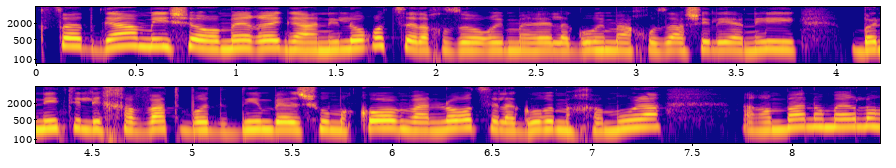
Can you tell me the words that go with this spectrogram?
קצת גם מי שאומר, רגע, אני לא רוצה לחזור עם, לגור עם האחוזה שלי, אני בניתי לי חוות בודדים באיזשהו מקום ואני לא רוצה לגור עם החמולה. הרמב"ן אומר לו,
